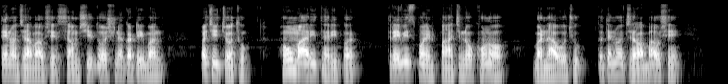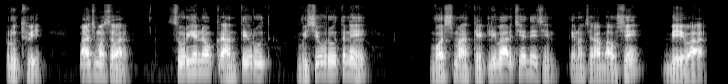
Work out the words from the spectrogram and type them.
તેનો જવાબ આવશે સમશીતોષ્ણ કટિબંધ. પછી ચોથું, હું મારી ધરી પર ત્રેવીસ પોઈન્ટ પાંચનો ખૂણો બનાવું છું, તો તેનો જવાબ આવશે પૃથ્વી. પાંચમો સવાલ, સૂર્યનો ક્રાંતિવૃત્ત વિષુવવૃત્તને વર્ષમાં કેટલી વાર છેદે છે? તેનો જવાબ આવશે બે વાર.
